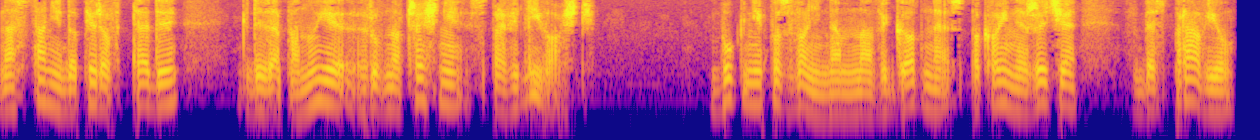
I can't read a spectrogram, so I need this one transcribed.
nastanie dopiero wtedy, gdy zapanuje równocześnie sprawiedliwość. Bóg nie pozwoli nam na wygodne, spokojne życie w bezprawiu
